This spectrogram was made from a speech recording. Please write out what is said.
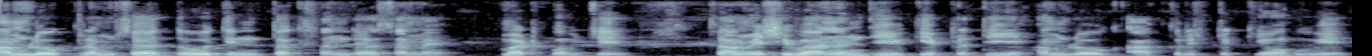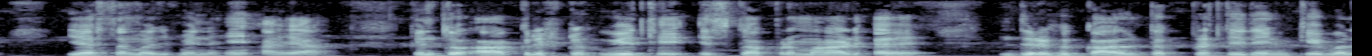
हम लोग क्रमशः दो दिन तक संध्या समय मठ पहुँचे। स्वामी शिवानंद जी के प्रति हम लोग आकृष्ट क्यों हुए, यह समझ में नहीं आया। किंतु आकृष्ट हुए थे, इसका प्रमाण है, दीर्घ काल तक प्रतिदिन केवल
